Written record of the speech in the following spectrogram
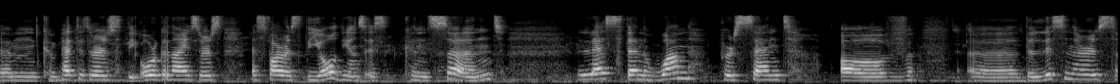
um, competitors, the organizers. As far as the audience is concerned, less than 1% of uh, the listeners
